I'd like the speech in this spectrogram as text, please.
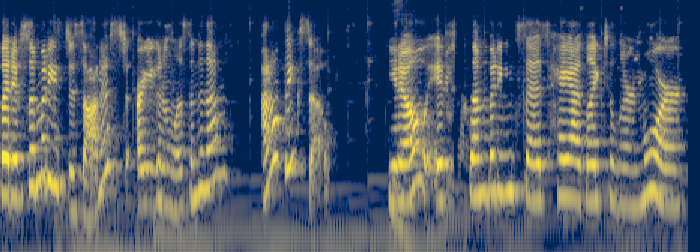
But if somebody's dishonest, are you going to listen to them? I don't think so. You know, if somebody says, Hey, I'd like to learn more,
